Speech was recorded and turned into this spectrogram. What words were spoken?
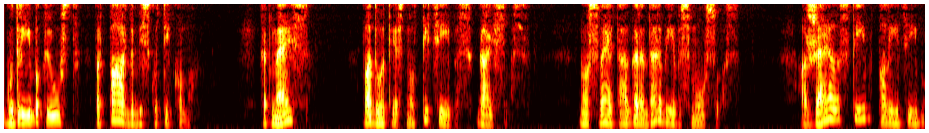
Gudrība kļūst par pārdabisku likumu, kad mēs, vadoties no ticības gaismas, no svētā gara darbības mūsos, ar žēlastību palīdzību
